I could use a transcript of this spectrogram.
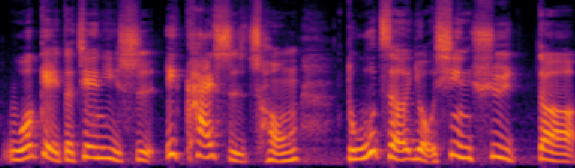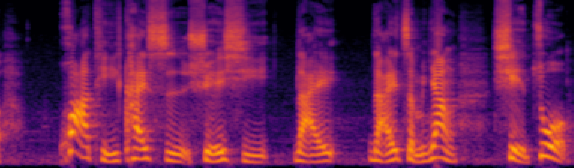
我给的建议是一开始从读者有兴趣的。话题开始学习，来来怎么样写作？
